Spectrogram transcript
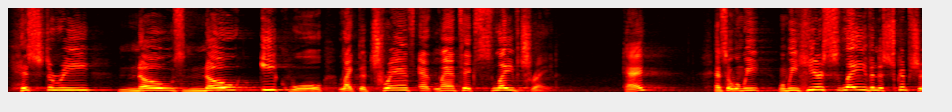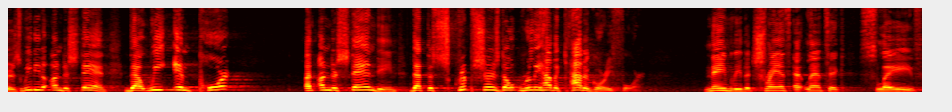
History knows no equal like the transatlantic slave trade. Okay? And so when we when we hear slave in the scriptures, we need to understand that we import an understanding that the scriptures don't really have a category for, namely the transatlantic slave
